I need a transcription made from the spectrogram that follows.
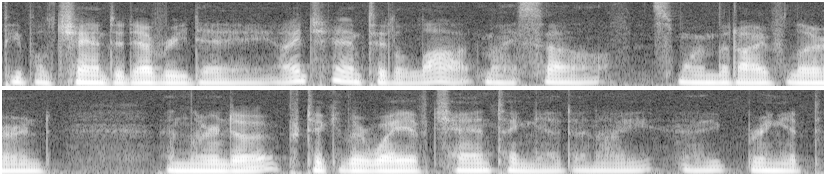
people chant it every day. I chant it a lot myself. It's one that I've learned and learned a particular way of chanting it, and I, I bring it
